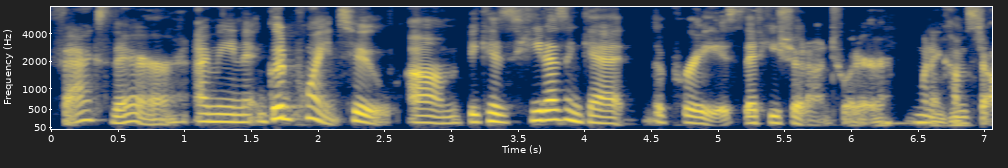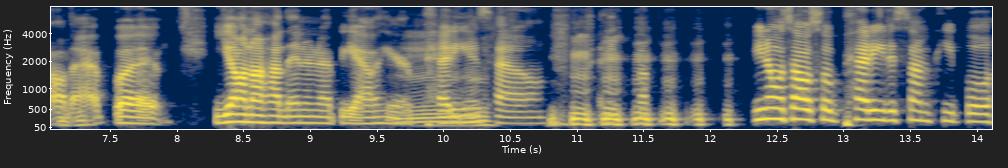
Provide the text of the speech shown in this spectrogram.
Facts there. I mean, good point too. Um, because he doesn't get the praise that he should on Twitter when it Mhm, comes to all mhm. that. But y'all know how the internet be out here, petty as Mhm. hell. You know, it's also petty to some people.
